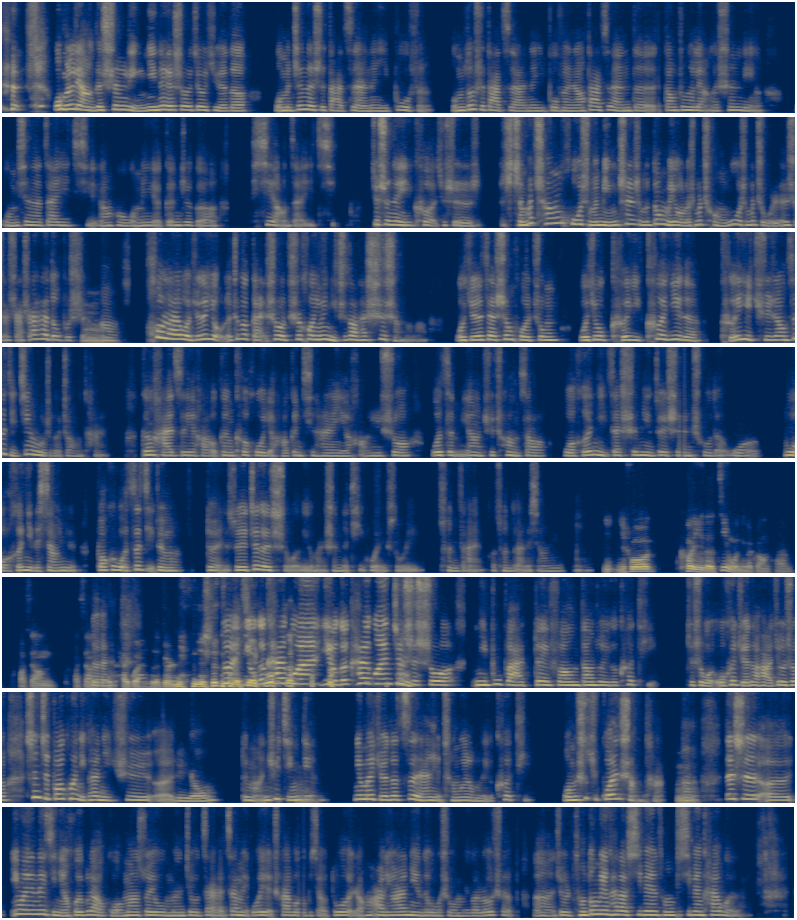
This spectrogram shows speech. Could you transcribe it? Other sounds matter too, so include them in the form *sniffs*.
*laughs* 我们两个生灵，你那个时候就觉得我们真的是大自然的一部分，我们都是大自然的一部分。然后大自然的当中的两个生灵，我们现在在一起，然后我们也跟这个夕阳在一起。就是那一刻，就是什么称呼、什么名称、什么都没有了，什么宠物、什么主人，啥啥啥啥都不是，嗯。后来我觉得有了这个感受之后，因为你知道它是什么了，我觉得在生活中我就可以刻意的可以去让自己进入这个状态，跟孩子也好，跟客户也好，跟其他人也好，你说我怎么样去创造我和你在生命最深处的我，我和你的相遇，包括我自己，对吗？对，所以这个是我的一个蛮深的体会，所以存在和存在的相遇。嗯，你你说刻意的进入那个状态，好像。好像有个开关似的，就是你你是对有个开 *laughs* 关，有个开关就是说你不把对方当做一个客体，就是我我会觉得哈，就是说甚至包括你看你去呃旅游对吗？你去景点，你有没有觉得自然也成为了我们的一个客体？我们是去观赏它，嗯，但是呃因为那几年回不了国嘛，所以我们就在在美国也 travel 比较多。然后二零二二年的我是我们一个 road trip，嗯，就是从东边开到西边，从西边开回来。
